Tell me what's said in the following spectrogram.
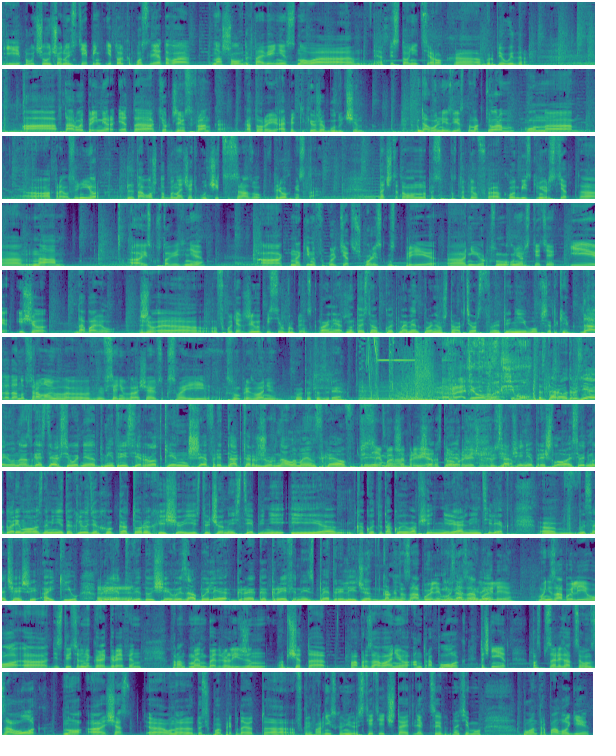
И получил ученую степень, и только после этого нашел вдохновение снова э, пистонить рок э, в группе Wither. А второй пример это актер Джеймс Франко, который, опять-таки, уже будучи довольно известным актером, он э, э, отправился в Нью-Йорк для того, чтобы начать учиться сразу в трех местах. Значит, это он пос- поступил в, э, в Колумбийский университет э, на э, искусствоведение, на кинофакультет в школе искусств при Нью-Йоркском университете и еще добавил жи- э, факультет живописи в Бруклинском. Понятно. колледже. Ну, то есть он в какой-то момент понял, что актерство это не его все-таки. Да, да, да, но все равно э, все они возвращаются к, своей, к своему призванию. Вот это зря. Радио Максимум. Здорово, друзья, и у нас в гостях сегодня Дмитрий Сироткин, шеф-редактор журнала Men's Health. Привет, Всем Дима. большой привет. Еще раз привет. Добрый вечер, друзья. Сообщение пришло. Сегодня мы говорим о знаменитых людях, у которых еще есть ученые степени и э, какой-то такой вообще нереальный интеллект, э, высочайший IQ. Привет, ведущие. Вы забыли Грега Греффина из Bad Religion. Как Не- это забыли? Мы не забыли. Мы не забыли его. Э, Действительно, Грег Греффин, фронтмен Bad Religion, вообще-то по образованию антрополог. Точнее, нет, по специализации он зоолог, но сейчас он э, до сих пор преподает э, в Калифорнийском университете, читает лекции на тему по антропологии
